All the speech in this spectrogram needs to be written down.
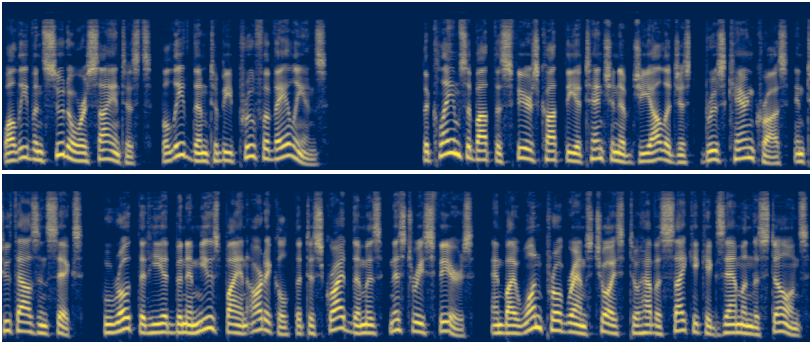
while even pseudo scientists believed them to be proof of aliens. The claims about the spheres caught the attention of geologist Bruce Cairncross in 2006, who wrote that he had been amused by an article that described them as mystery spheres, and by one program's choice to have a psychic examine the stones,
